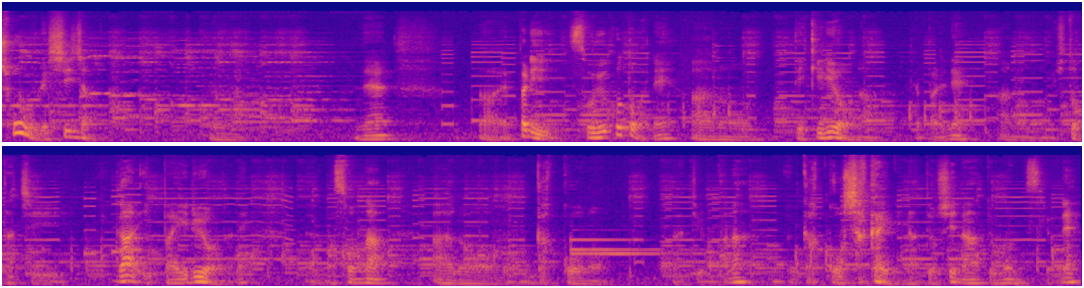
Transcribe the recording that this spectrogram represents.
超嬉しいじゃん、うん、ね。だからやっぱりそういうことがねあのできるようなやっぱりねあの人たちがいっぱいいるようなね、まあ、そんなあの学校の何て言うのかな学校社会になってほしいなって思うんですけどね、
